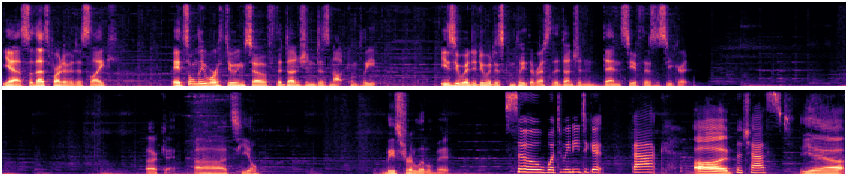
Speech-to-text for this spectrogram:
yeah, so that's part of it. It's like, it's only worth doing so if the dungeon does not complete. Easy way to do it is complete the rest of the dungeon, then see if there's a secret. Okay. Uh, let's heal. At least for a little bit. So, what do we need to get back? Uh, The chest? yeah.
